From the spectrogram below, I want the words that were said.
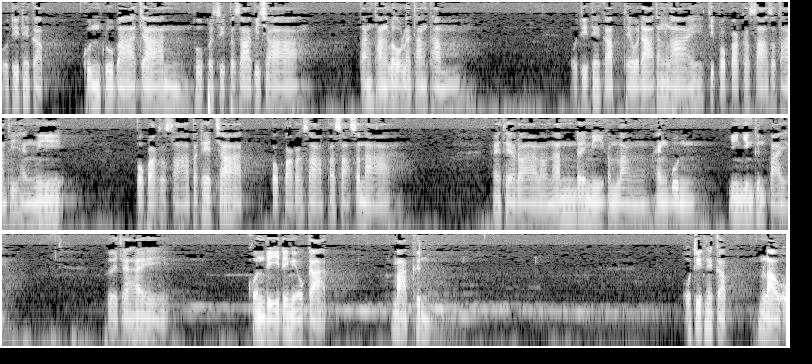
อุทิศให้กับคุณครูบาอาจารย์ ผู้ประสิทธิ์ภาษาวิชาตั้งทางโลกและทางธรรม อุทิศให้กับเทวดาทั้งหลายที่ปกปักรักษาสถานที่แห่งนี้ ปกปักรักษาประเทศชาติ ปกปักรักษาพระศาสนา ให้เทราเหล่านั้นได้มีกำลังแห่งบุญยิ่งยิ่งขึ้นไป เพื่อจะให้คนดีได้มีโอกาสมากขึ้น อุทิศให้กับเหล่าโอ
